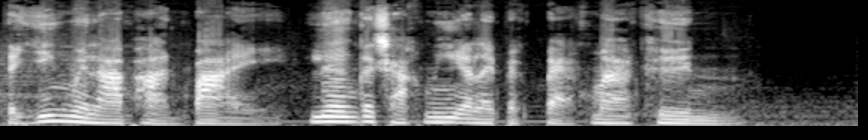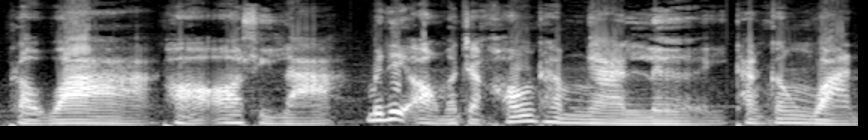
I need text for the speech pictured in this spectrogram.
แต่ยิ่งเวลาผ่านไป เรื่องก็ชักมีอะไรแปลกๆมากขึ้น เพราะว่าพออศิละไม่ได้ออกมาจากห้องทำงานเลย ทั้งกลางวัน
